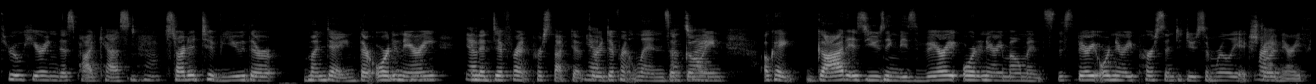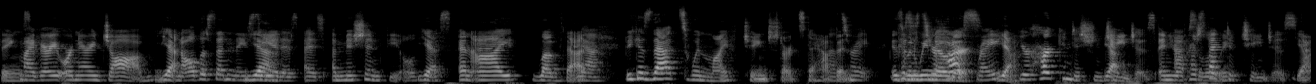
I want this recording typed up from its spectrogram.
through hearing this podcast, mm-hmm. started to view their mundane, their ordinary mm-hmm. yep. in a different perspective, yep. through a different lens of That's going, right okay, God is using these very ordinary moments, this very ordinary person to do some really extraordinary right. things. My very ordinary job. Yeah. And all of a sudden they yeah. see it as, as a mission field. Yes. And I love that. Yeah. Because that's when life change starts to happen. That's right. Is when we notice. Heart, right? Yeah. Your heart condition changes and your Absolutely. perspective changes. Yeah.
